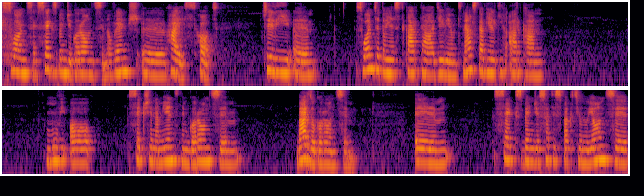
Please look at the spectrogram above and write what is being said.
Słońce, seks będzie gorący, no wręcz y, high, hot. Czyli y, słońce to jest karta dziewiętnasta wielkich arkan. Mówi o seksie namiętnym, gorącym, bardzo gorącym seks będzie satysfakcjonujący,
